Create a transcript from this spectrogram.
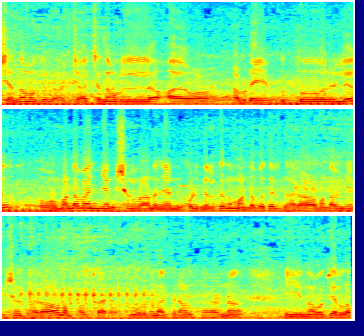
ചെന്നമുക്കിൽ ച- ചന്തമക്കലിൽ ആ, അവിടെ പുത്തൂരിൽ മണ്ഡപം ജംഗ്ഷനിലാണ് ഞാൻ ഇപ്പോൾ നിൽക്കുന്നത്. മണ്ഡപത്തിൽ ധാരാളം മണ്ഡപം ജംഗ്ഷനിൽ ധാരാളം ആൾക്കാർ നൂറുകണക്കിന് ആൾക്കാരാണ് ഈ നവകേരള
